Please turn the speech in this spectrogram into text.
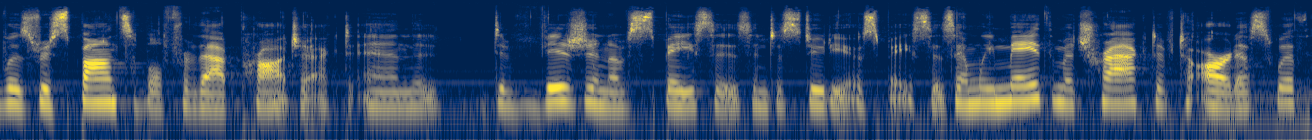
was responsible for that project and the division of spaces into studio spaces. And we made them attractive to artists with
